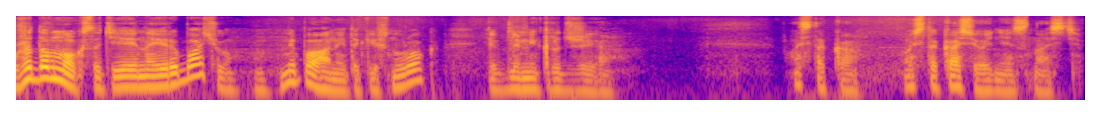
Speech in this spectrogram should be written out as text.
Уже давно, кстати, я і неї рибачу. Непоганий такий шнурок, як для мікроджига. Ось така. Ось така сьогодні снасть.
